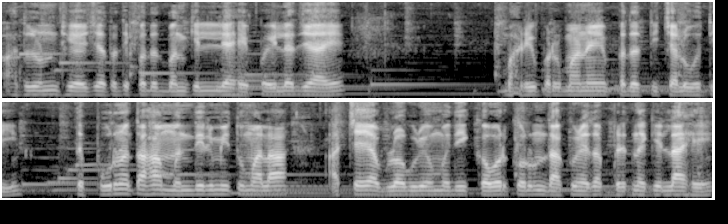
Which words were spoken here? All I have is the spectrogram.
हात जोडून ठेवायची आता ती पद्धत बंद केलेली आहे. पहिलं जे आहे भारी प्रमाणे पद्धती चालू होती. तर पूर्णतः मंदिर मी तुम्हाला आजच्या या ब्लॉग व्हिडिओमध्ये कवर करून दाखवण्याचा प्रयत्न केला आहे.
